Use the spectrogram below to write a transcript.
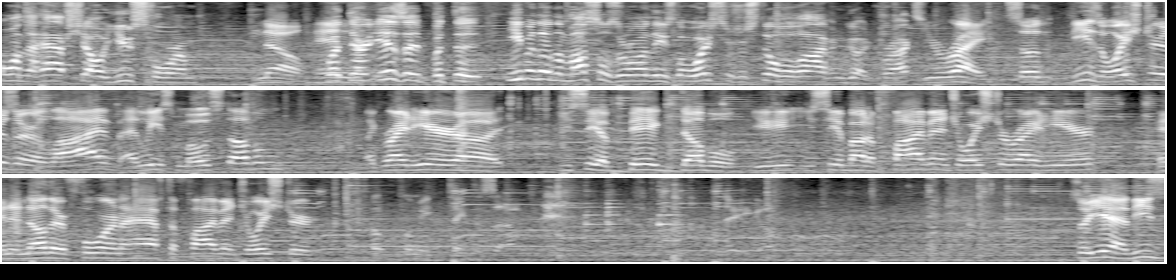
on the half shell use for them. No. But there is a but the even though the mussels are on these, the oysters are still alive and good. Correct? You're right. So these oysters are alive, at least most of them. Like right here, uh, you see a big double. You, you see about a five inch oyster right here and another four and a half to five inch oyster. Oh, let me take this out. There you go. So yeah, these,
